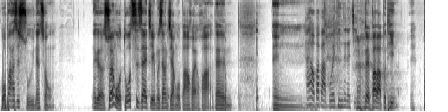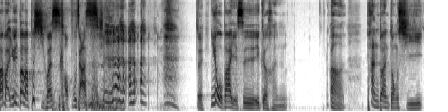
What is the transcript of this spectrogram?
我爸是属于那种那个，虽然我多次在节目上讲我爸坏话，但嗯，还好爸爸不会听这个节目，对，爸爸不听，爸爸因为爸爸不喜欢思考复杂事情。对，因为我爸也是一个很，呃，判断东西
